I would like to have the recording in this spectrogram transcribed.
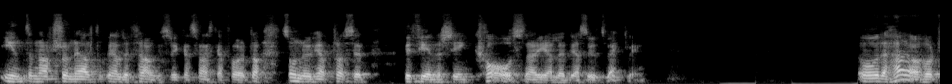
internationellt väldigt framgångsrika svenska företag som nu helt plötsligt befinner sig i en kaos när det gäller deras utveckling. Och det här har jag hört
